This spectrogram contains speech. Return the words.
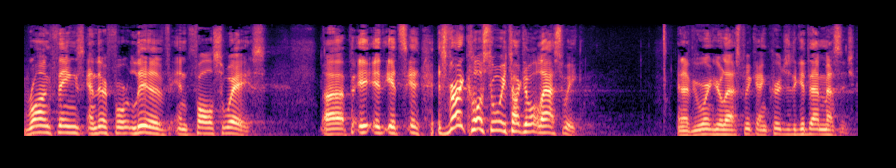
wrong things and therefore live in false ways. Uh, it, it's, it, it's very close to what we talked about last week. And if you weren't here last week, I encourage you to get that message.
